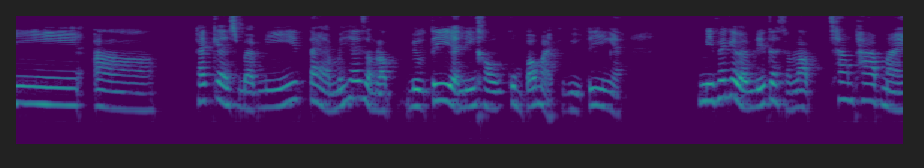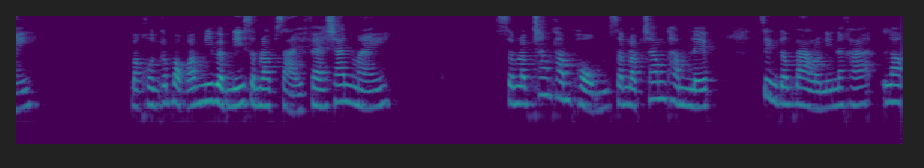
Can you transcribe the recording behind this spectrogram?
มีแพ็กเกจแบบนี้แต่ไม่ใช่สำหรับบิวตี้อันนี้เขากลุ่มเป้าหมายคือบิวตี้ไง มีแพ็กเกจแบบนี้แต่สำหรับช่างภาพไหม บางคนก็บอกว่ามีแบบนี้สำหรับสายแฟชั่นไหมสำหรับช่างทำผมสำหรับช่างทำเล็บ สิ่งต่างๆ เหล่านี้นะคะ เรา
